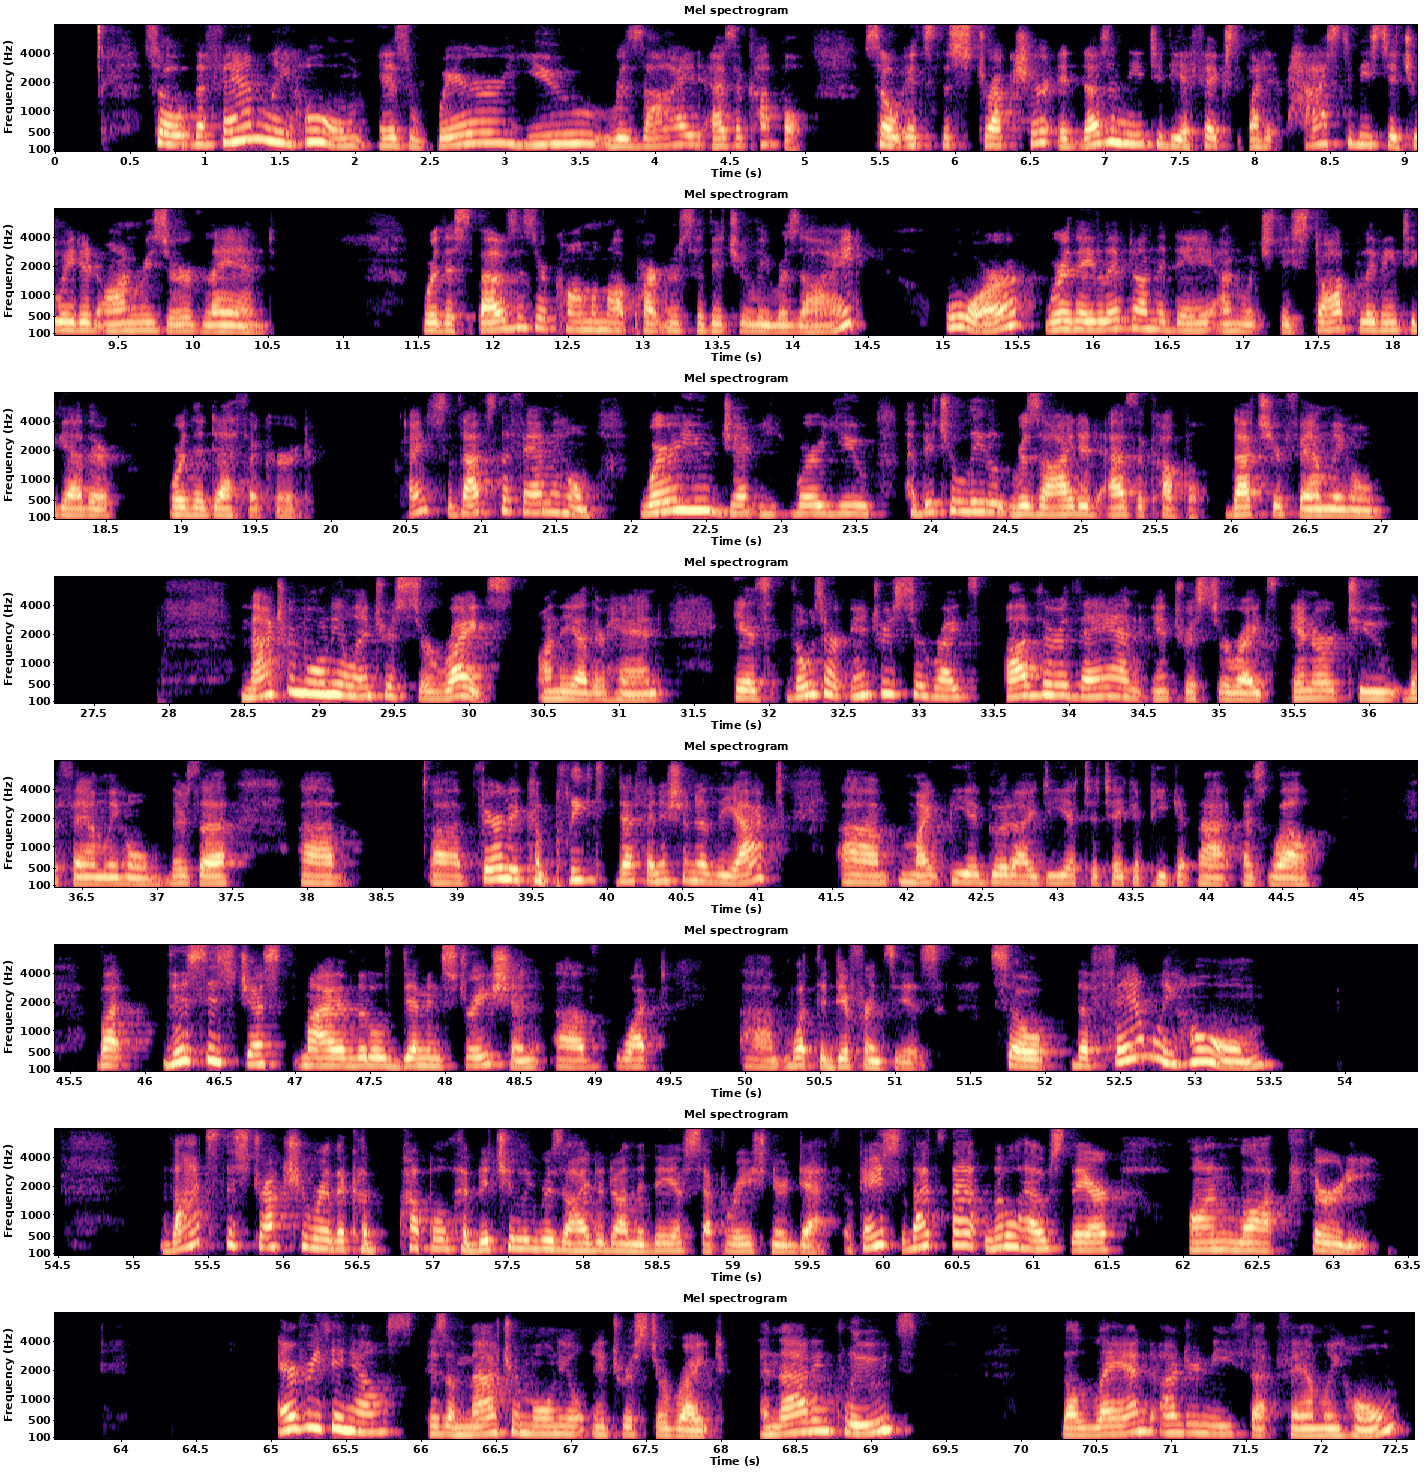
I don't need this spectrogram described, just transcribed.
So the family home is where you reside as a couple. So it's the structure. It doesn't need to be affixed, but it has to be situated on reserve land where the spouses or common law partners habitually reside or where they lived on the day on which they stopped living together or the death occurred. Okay, so that's the family home where you where you habitually resided as a couple. That's your family home. Matrimonial interests or rights, on the other hand, is those are interests or rights other than interests or rights inner to the family home. There's a, a, a fairly complete definition of the act. Uh, might be a good idea to take a peek at that as well. But this is just my little demonstration of what, um, what the difference is. So the family home that's the structure where the couple habitually resided on the day of separation or death. Okay, so that's that little house there on lot 30. Everything else is a matrimonial interest or right, and that includes the land underneath that family home,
